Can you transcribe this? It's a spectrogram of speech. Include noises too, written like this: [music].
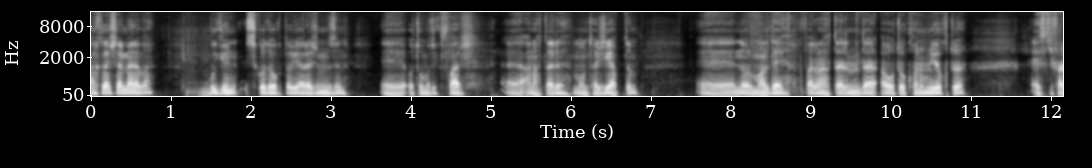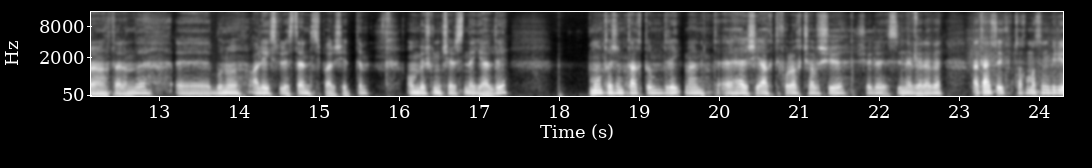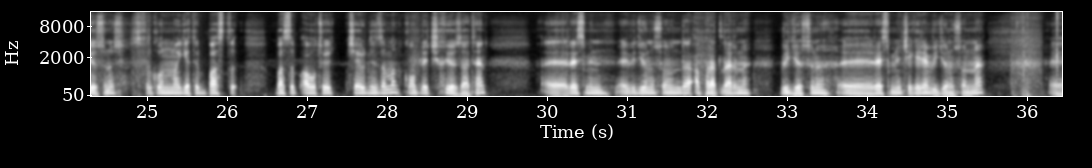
Arkadaşlar merhaba. Bugün Skoda Octavia aracımızın e, otomatik far e, anahtarı montajı yaptım. E, normalde far anahtarında auto konumu yoktu. Eski far anahtarında. E, bunu AliExpress'ten sipariş ettim. 15 gün içerisinde geldi. Montajını taktım. Direktmen e, her şey aktif olarak çalışıyor. Şöyle sizinle beraber zaten söküp takmasını biliyorsunuz. Sıfır konumuna getirip bastı, basıp autoya çevirdiğiniz zaman komple çıkıyor zaten. E, resmin e, videonun sonunda aparatlarını videosunu e, resmini çekeceğim videonun sonuna. E,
